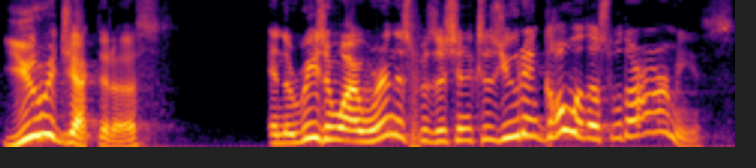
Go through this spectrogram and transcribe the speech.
You rejected us, and the reason why we're in this position is because you didn't go with us with our armies.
